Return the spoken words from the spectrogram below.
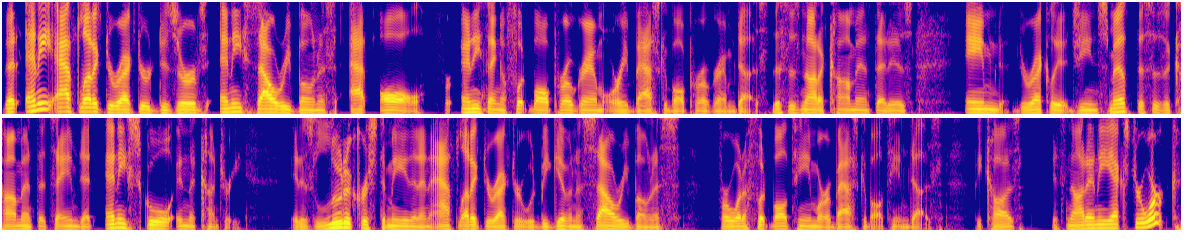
that any athletic director deserves any salary bonus at all for anything a football program or a basketball program does. This is not a comment that is aimed directly at Gene Smith. This is a comment that's aimed at any school in the country. It is ludicrous to me that an athletic director would be given a salary bonus for what a football team or a basketball team does because it's not any extra work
